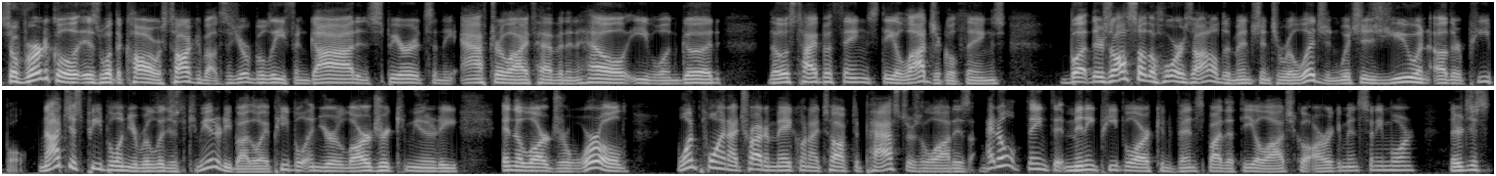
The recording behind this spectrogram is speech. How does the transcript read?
So vertical is what the caller was talking about. So your belief in God and spirits and the afterlife, heaven and hell, evil and good, those type of things, theological things. But there's also the horizontal dimension to religion, which is you and other people, not just people in your religious community, by the way, people in your larger community, in the larger world. One point I try to make when I talk to pastors a lot is I don't think that many people are convinced by the theological arguments anymore. They're just,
